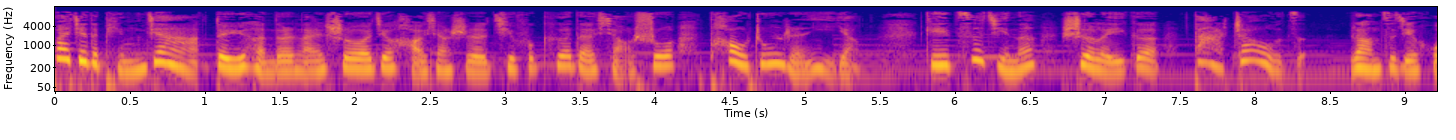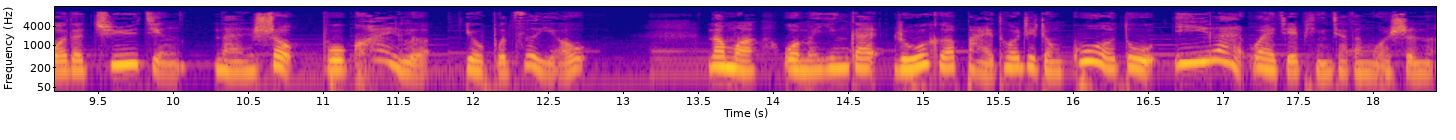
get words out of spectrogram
外界的评价对于很多人来说，就好像是契夫科的小说套中人一样，给自己呢设了一个大罩子，让自己活得拘谨、难受、不快乐又不自由。那么，我们应该如何摆脱这种过度依赖外界评价的模式呢？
